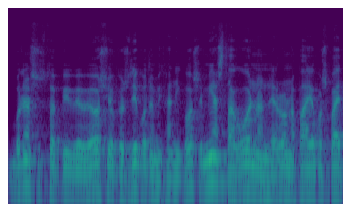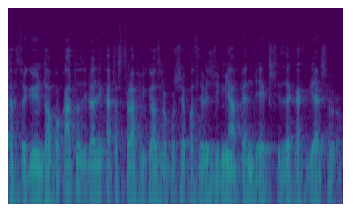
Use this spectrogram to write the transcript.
μπορεί να σας το επιβεβαιώσει οποιοδήποτε μηχανικός, σε μια σταγόνα νερό να πάει όπως πάει το αυτοκίνητο από κάτω, δηλαδή καταστράφηκε ο άνθρωπος, έπαθε ζημιά 5, 6, 10 ευρώ.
